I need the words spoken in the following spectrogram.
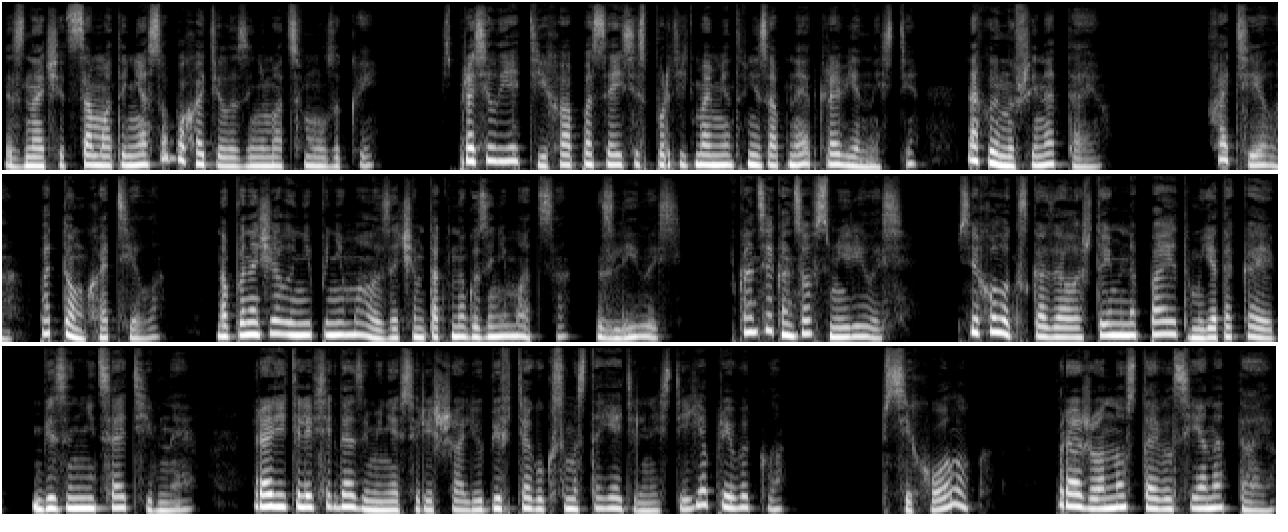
«Значит, сама ты не особо хотела заниматься музыкой?» Спросил я тихо, опасаясь испортить момент внезапной откровенности, нахлынувшей на Таю. Хотела, потом хотела. Но поначалу не понимала, зачем так много заниматься. Злилась. В конце концов смирилась. Психолог сказала, что именно поэтому я такая безинициативная. Родители всегда за меня все решали, убив тягу к самостоятельности, и я привыкла. «Психолог?» Пораженно уставился я на Таю,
